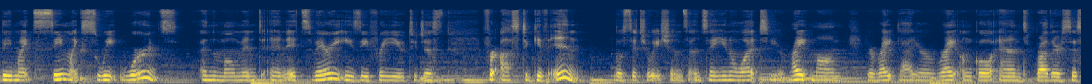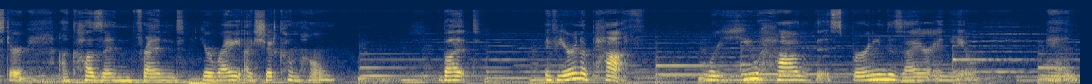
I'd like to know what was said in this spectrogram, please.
they might seem like sweet words in the moment, and it's very easy for you to just, for us to give in those situations and say, you know what, you're right, mom, you're right, dad, you're right, uncle, aunt, brother, sister, a cousin, friend, you're right, I should come home. But if you're in a path where you have this burning desire in you and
